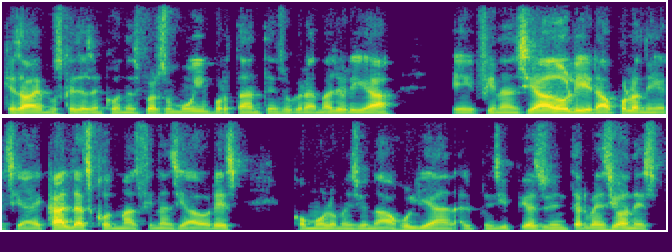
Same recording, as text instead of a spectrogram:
que sabemos que se hacen con un esfuerzo muy importante, en su gran mayoría eh, financiado, liderado por la Universidad de Caldas, con más financiadores, como lo mencionaba Julián al principio de sus intervenciones,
